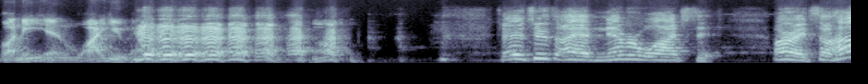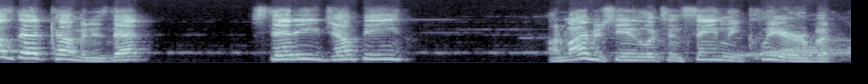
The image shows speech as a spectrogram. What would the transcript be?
Bunny and why you have it? Tell the truth, I have never watched it. All right, so how's that coming? Is that steady, jumpy? On my machine, it looks insanely clear, but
